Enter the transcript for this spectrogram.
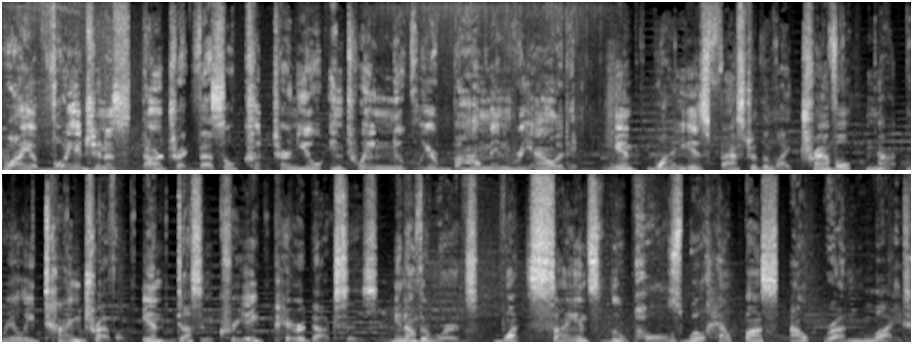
Why a voyage in a Star Trek vessel could turn you into a nuclear bomb in reality? And why is faster-than-light travel not really time travel and doesn't create paradoxes? In other words, what science loopholes will help us outrun light?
